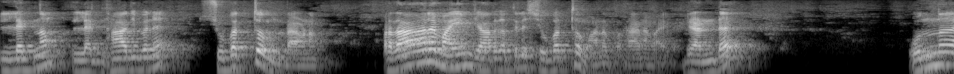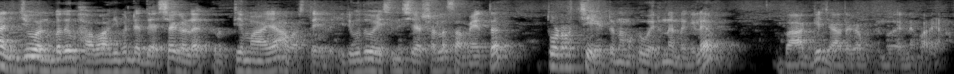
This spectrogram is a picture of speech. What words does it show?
ലഗ്നം ലഗ്നാധിപന് ശുഭത്വം ഉണ്ടാവണം. പ്രധാനമായും ജാതകത്തിൽ ശുഭത്വമാണ് പ്രധാനമായത്. രണ്ട് ഒന്ന് അഞ്ച് ഒൻപത് ഭാവാധിപന്റെ ദശകൾ കൃത്യമായ അവസ്ഥയിൽ ഇരുപത് വയസ്സിന് ശേഷമുള്ള സമയത്ത് തുടർച്ചയായിട്ട് നമുക്ക് വരുന്നുണ്ടെങ്കിൽ ഭാഗ്യജാതകം എന്ന് തന്നെ പറയണം.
